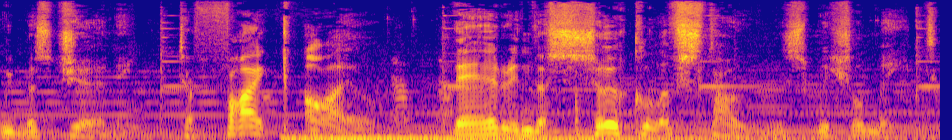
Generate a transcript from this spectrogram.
we must journey. To Fyke Isle. There in the circle of stones we shall meet.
